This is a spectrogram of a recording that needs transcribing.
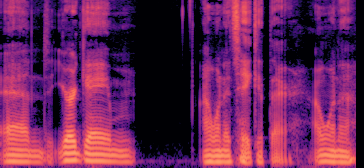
And your game, I want to take it there. I want to.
